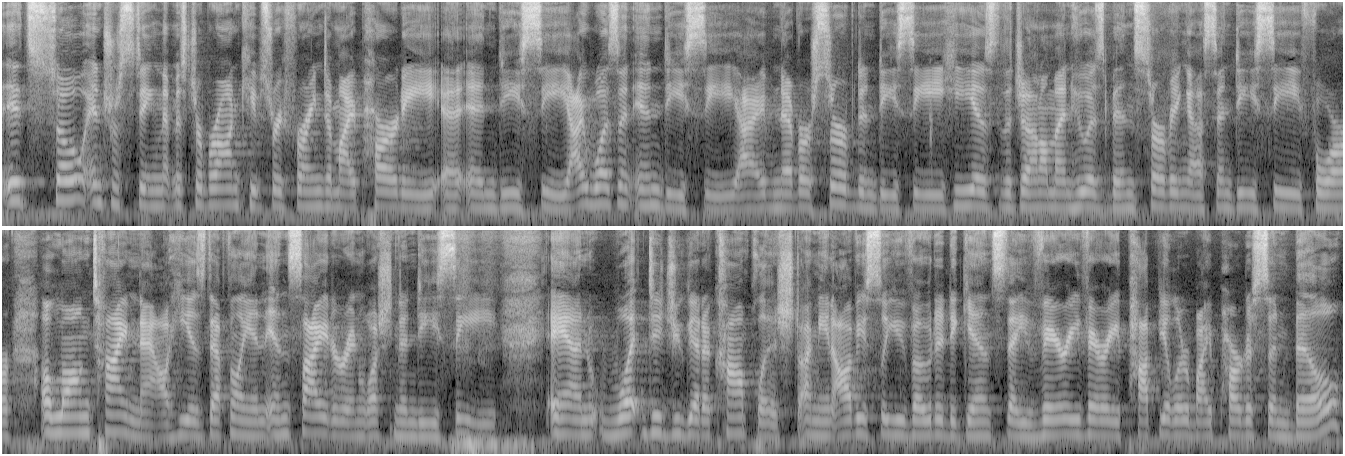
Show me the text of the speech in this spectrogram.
It's so interesting that Mr. Braun keeps referring to my party in D.C. I wasn't in D.C. I've never served in D.C. He is the gentleman who has been serving us in D.C. for a long time now. He is definitely an insider in Washington, D.C. And what did you get accomplished? I mean, obviously, you voted against a very, very popular bipartisan bill.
